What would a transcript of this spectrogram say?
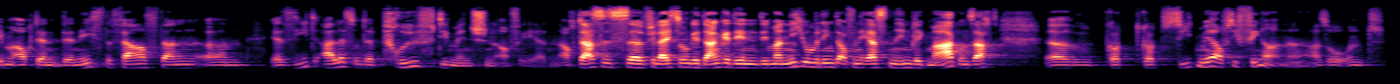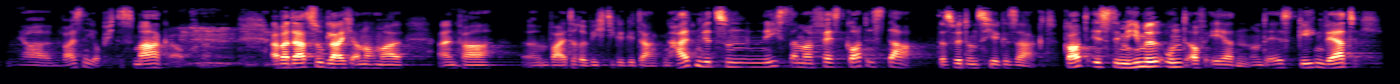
eben auch der, der nächste Vers, dann, ähm, er sieht alles und er prüft die Menschen auf Erden. Auch das ist äh, vielleicht so ein Gedanke, den, den man nicht unbedingt auf den ersten Hinblick mag und sagt, äh, Gott, Gott sieht mir auf die Finger. Ne? Also und ja, weiß nicht, ob ich das mag auch. Ne? Aber dazu gleich auch nochmal ein paar weitere wichtige Gedanken. Halten wir zunächst einmal fest, Gott ist da. Das wird uns hier gesagt. Gott ist im Himmel und auf Erden und er ist gegenwärtig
